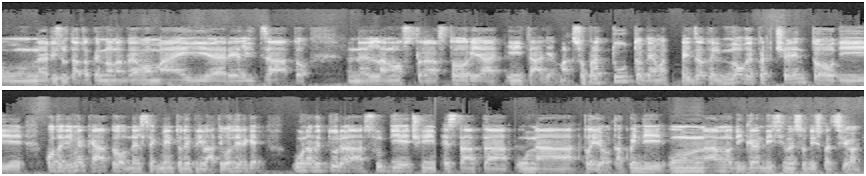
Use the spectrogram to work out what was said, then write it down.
un risultato che non avevamo mai eh, realizzato nella nostra storia in Italia, ma soprattutto abbiamo realizzato il 9% di quota di mercato nel segmento dei privati, vuol dire che una vettura su 10 è stata una Toyota, quindi un anno di grandissime soddisfazioni.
